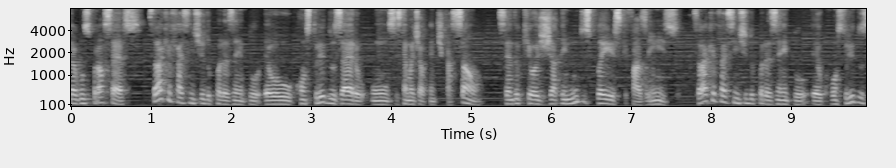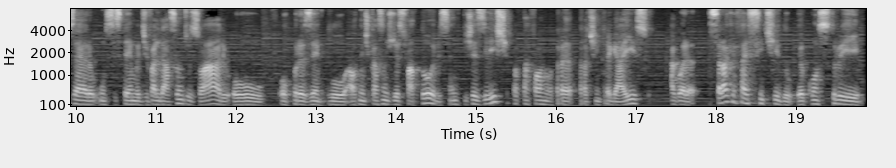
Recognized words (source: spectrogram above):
de alguns processos. Será que faz sentido, por exemplo, eu construir do zero um sistema de autenticação, sendo que hoje já tem muitos players que fazem isso? Será que faz sentido, por exemplo, eu construir do zero um sistema de validação de usuário ou, ou por exemplo, autenticação de dois fatores, sendo que já existe plataforma para te entregar isso? Agora, será que faz sentido eu construir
